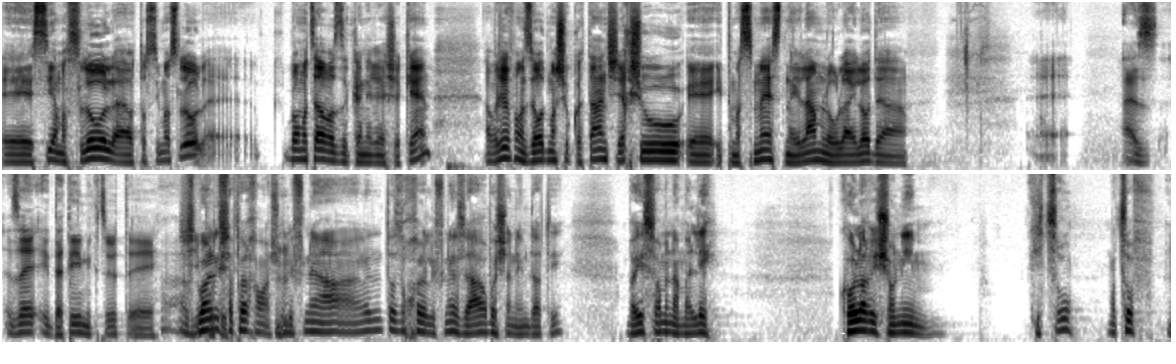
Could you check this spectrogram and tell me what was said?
אה, שיא המסלול, היה אותו שיא מסלול, אה, במצב הזה כנראה שכן. אבל שוב פעם, זה עוד משהו קטן שאיכשהו אה, התמסמס, נעלם לו, אולי, לא יודע. אה, אז זה, לדעתי, מקצועיות אה, שיפוטית. אז בוא אני אספר לך משהו. Mm-hmm. לפני, אני לא יודע אם אתה זוכר, לפני איזה ארבע שנים, דעתי, בישראמן המלא, כל הראשונים קיצרו, מצוף. Mm-hmm.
